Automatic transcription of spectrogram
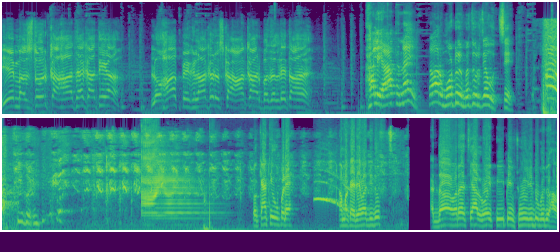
ये मजदूर का हाथ है कातिया लोहा पिघलाकर उसका आकार बदल देता है ખાલી હાથ નહીં તમારું મોઢું મજૂર જેવું જ છે તો ક્યાંથી ઉપડે આમાં કઈ રેવા દીધું આ દસ વર્ષ ત્યાં લોહી પી પી છોડી દીધું બધું હાવ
